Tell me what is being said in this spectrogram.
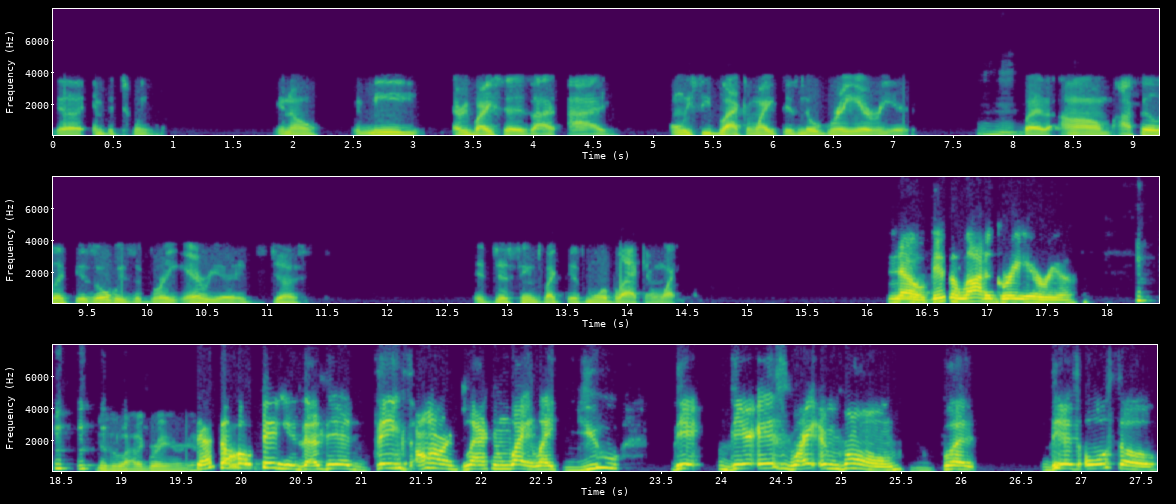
the in between. You know, with me, everybody says I I only see black and white. There's no gray area. Mhm. But um, I feel like there's always a gray area. It's just, it just seems like there's more black and white. No, So- there's a lot of gray area. There's a lot of gray area. That's the whole thing is that there things aren't black and white. Like you, there there is right and wrong, but there's also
